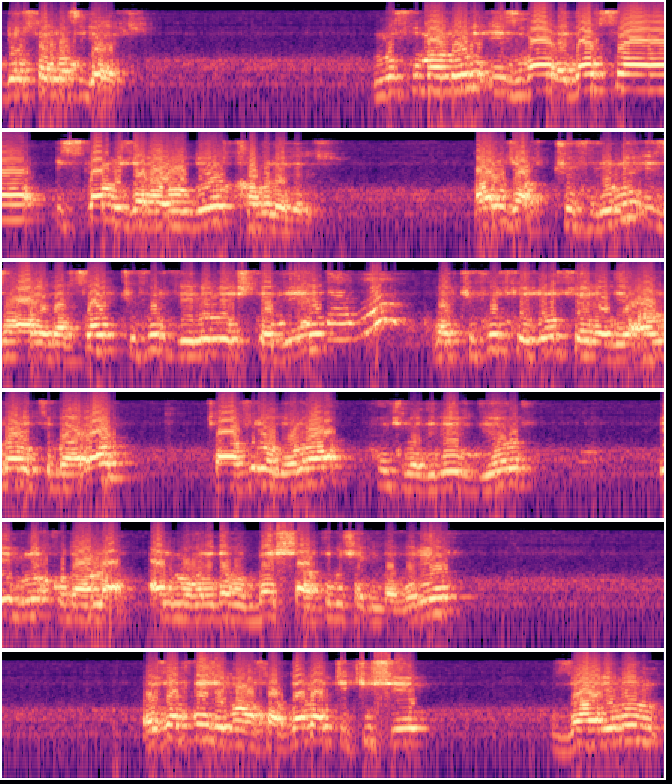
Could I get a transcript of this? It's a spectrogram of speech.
göstermesi gerekir. Müslümanlığını izhar ederse İslam üzere olduğu kabul edilir. Ancak küfrünü izhar ederse küfür fiilini işlediği ve küfür sözünü söylediği andan itibaren kafir olduğuna hükmedilir diyor İbn-i Kudame. El-Mughni'de bu beş şartı bu şekilde veriyor. Özetleyecek olursak demek ki kişi zalimin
